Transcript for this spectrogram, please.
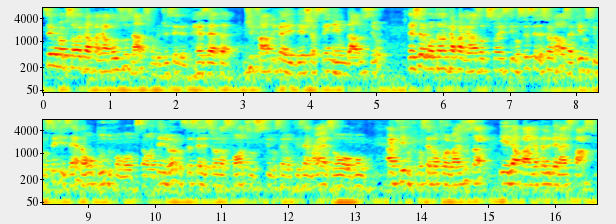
Segunda opção é para apagar todos os dados, como eu disse, ele reseta de fábrica e deixa sem nenhum dado seu. Terceiro botão é para apagar as opções que você selecionar, os arquivos que você quiser, não tudo como a opção anterior. Você seleciona as fotos que você não quiser mais ou algum arquivo que você não for mais usar e ele apaga para liberar espaço.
